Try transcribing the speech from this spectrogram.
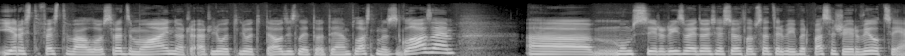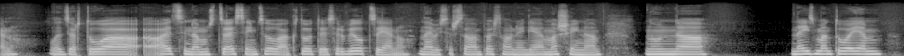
ierasti festivālos redzamo ainu ar, ar ļoti, ļoti daudz izlietotajām plasmasas glāzēm. Mums ir izveidojusies ļoti laba sadarbība ar pasažieru vilcienu. Līdz ar to aicinām uz cēsīm cilvēkus doties ar vilcienu, nevis ar savām personīgajām mašīnām. Un, neizmantojam uh,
